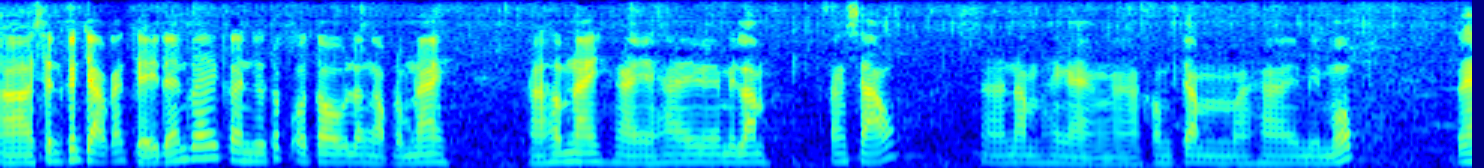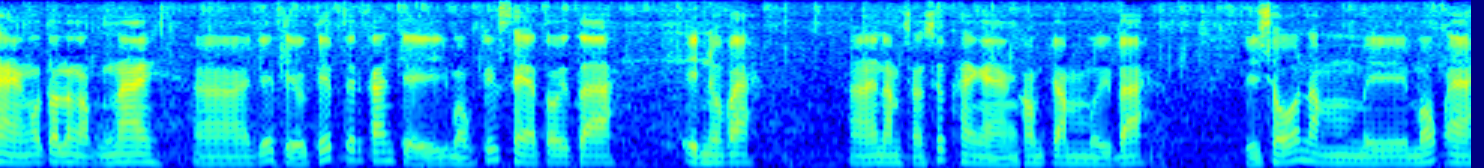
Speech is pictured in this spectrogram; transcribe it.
À, xin kính chào các anh chị đến với kênh youtube ô tô Lân Ngọc Đồng Nai. À, Hôm nay ngày 25 tháng 6 à, năm 2021 Cửa hàng ô tô Lân Ngọc Đồng Nai à, giới thiệu tiếp đến các anh chị một chiếc xe Toyota Innova à, năm sản xuất 2013 Chỉ số 51A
